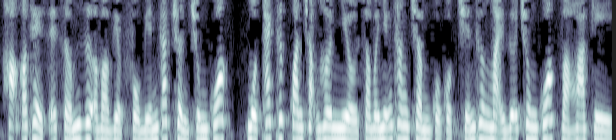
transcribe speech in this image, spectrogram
họ có thể sẽ sớm dựa vào việc phổ biến các chuẩn Trung Quốc, một thách thức quan trọng hơn nhiều so với những thăng trầm của cuộc chiến thương mại giữa Trung Quốc và Hoa Kỳ.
